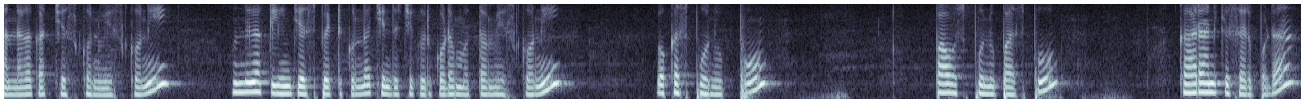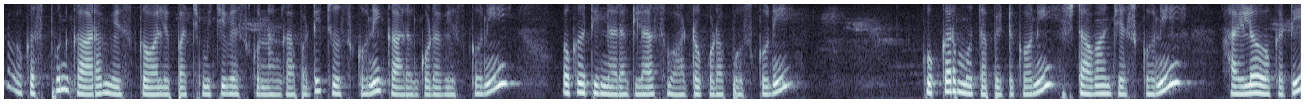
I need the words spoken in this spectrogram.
సన్నగా కట్ చేసుకొని వేసుకొని ముందుగా క్లీన్ చేసి పెట్టుకున్న చింత చిగురు కూడా మొత్తం వేసుకొని ఒక స్పూన్ ఉప్పు పావు స్పూను పసుపు కారానికి సరిపడా ఒక స్పూన్ కారం వేసుకోవాలి. పచ్చిమిర్చి వేసుకున్నాం కాబట్టి చూసుకొని కారం కూడా వేసుకొని ఒకటిన్నర గ్లాస్ వాటర్ కూడా పోసుకొని కుక్కర్ మూత పెట్టుకొని స్టవ్ ఆన్ చేసుకొని హైలో ఒకటి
